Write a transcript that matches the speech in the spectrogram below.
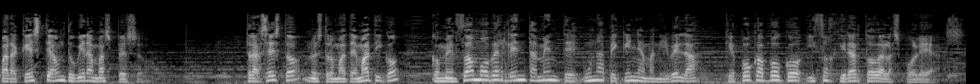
para que éste aún tuviera más peso. Tras esto, nuestro matemático comenzó a mover lentamente una pequeña manivela que poco a poco hizo girar todas las poleas.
